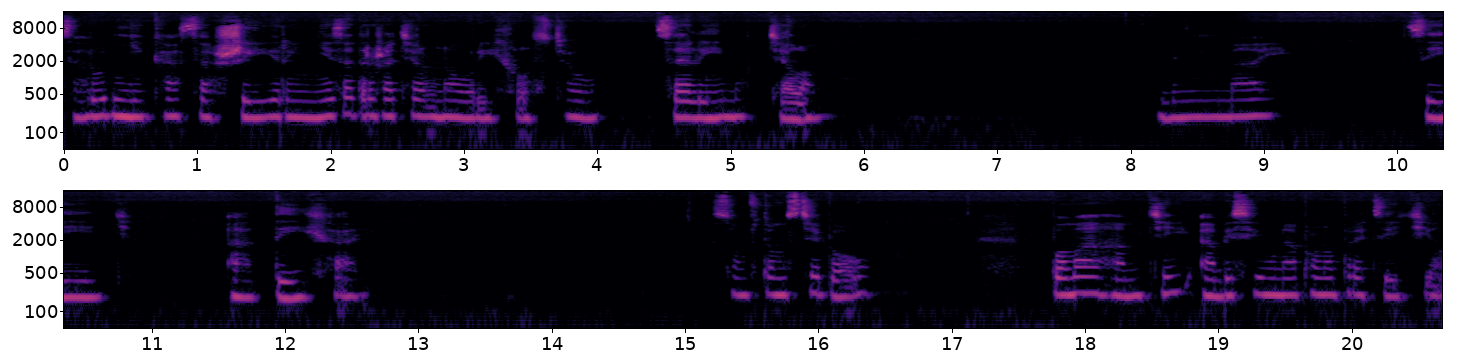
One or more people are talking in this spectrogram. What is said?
Z hrudníka sa šíri nezadržateľnou rýchlosťou celým telom. Vnímaj, cíť a dýchaj. Som v tom s tebou. Pomáham ti, aby si ju naplno precítil.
